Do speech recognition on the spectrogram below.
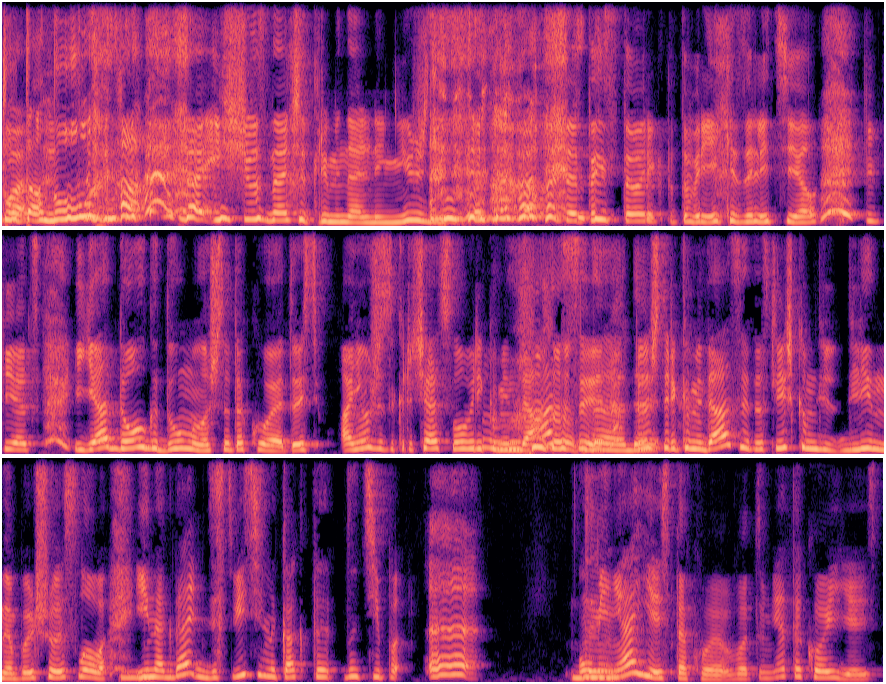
типа, утонул. Да, да, ищу, значит, криминальный нижний. Вот эта история, кто-то в реке залетел. Пипец. Я долго думала, что такое. То есть они уже сокращают слово рекомендации, Да, да. потому что рекомендации это слишком дл- длинное, большое слово. И иногда действительно как-то, ну, типа, «Э, у Да, меня есть такое, вот у меня такое есть.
